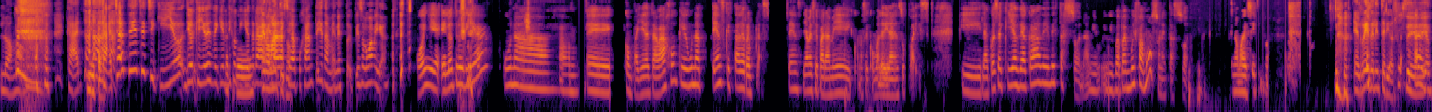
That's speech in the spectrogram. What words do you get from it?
Lo amo. Cá- Cáchate ese chiquillo. Yo es que yo desde que él dijo que yo era, era la ciudad pujante, yo también estoy, pienso como amiga. Oye, el otro día una am, eh, compañera de trabajo que una TENS que está de reemplazo. TENS, llámese paramédico, no sé cómo le dirán en sus países. Y la cosa es que ella es de acá, de, de esta zona. Mi, mi papá es muy famoso en esta zona. No vamos a decir El rey del interior. Sí. Claro.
